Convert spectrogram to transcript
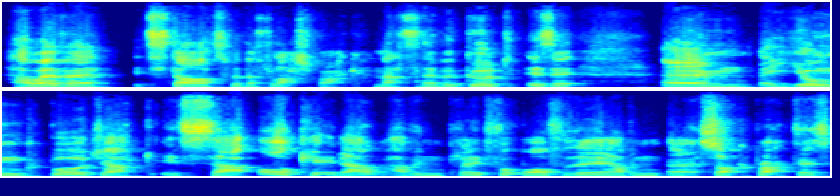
However, it starts with a flashback, and that's never good, is it? Um, a young Bojack is sat all kitted out, having played football for the day, having uh, soccer practice,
